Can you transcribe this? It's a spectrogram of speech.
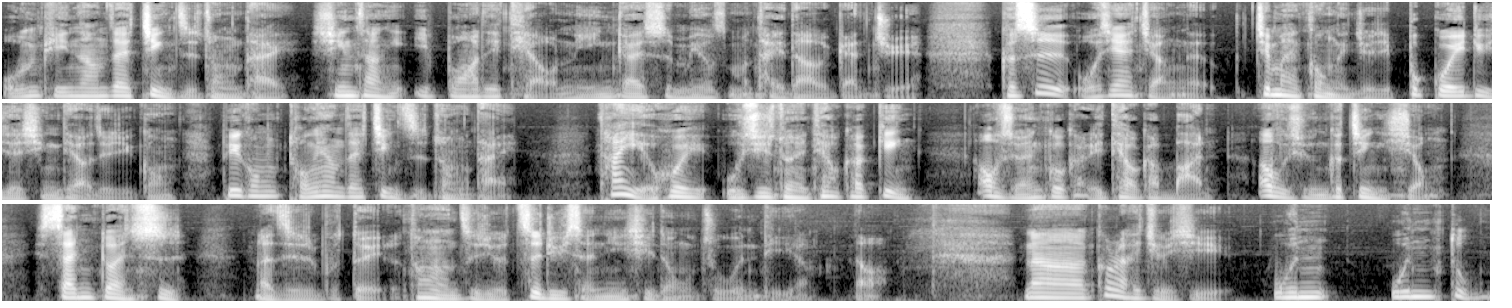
我们平常在静止状态，心脏一般的跳，你应该是没有什么太大的感觉。可是我现在讲的静脉功能就是不规律的心跳，就是讲，譬如讲，同样在静止状态，它也会有时阵跳较紧，啊，有时阵佫甲你跳较慢，啊，有时阵佫正常，三段式，那这是不对的。通常这就自律神经系统出问题了啊。那过来就是温温度，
